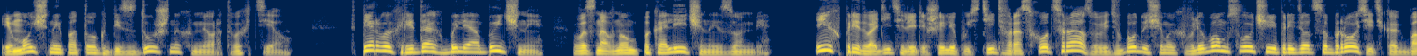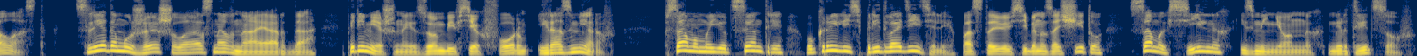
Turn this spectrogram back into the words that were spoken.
и мощный поток бездушных мертвых тел. В первых рядах были обычные, в основном покалеченные зомби. Их предводители решили пустить в расход сразу, ведь в будущем их в любом случае придется бросить как балласт. Следом уже шла основная орда, перемешанные зомби всех форм и размеров. В самом ее центре укрылись предводители, поставив себе на защиту самых сильных измененных мертвецов.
